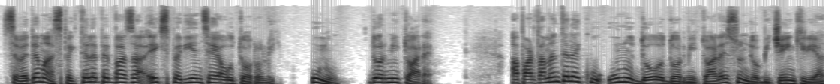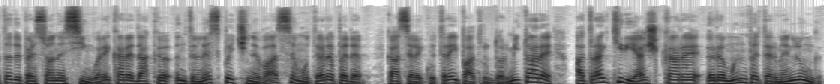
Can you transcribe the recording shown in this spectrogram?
Să vedem aspectele pe baza experienței autorului. 1. Dormitoare. Apartamentele cu 1-2 dormitoare sunt de obicei închiriate de persoane singure care dacă întâlnesc pe cineva se mută repede. Casele cu 3-4 dormitoare atrag chiriași care rămân pe termen lung.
